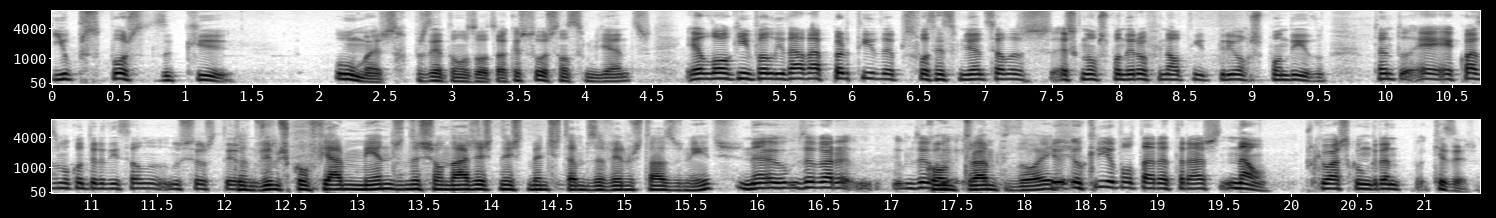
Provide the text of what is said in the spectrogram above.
E o pressuposto de que umas representam as outras, ou que as pessoas são semelhantes, é logo invalidada à partida, porque se fossem semelhantes, elas, as que não responderam, ao final teriam respondido. Portanto, é, é quase uma contradição nos seus termos. Portanto, devemos confiar menos nas sondagens que neste momento estamos a ver nos Estados Unidos? Não, mas agora... Mas eu, Com Trump 2? Eu, eu, queria voltar atrás... Não, porque eu acho que um grande. Quer dizer,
